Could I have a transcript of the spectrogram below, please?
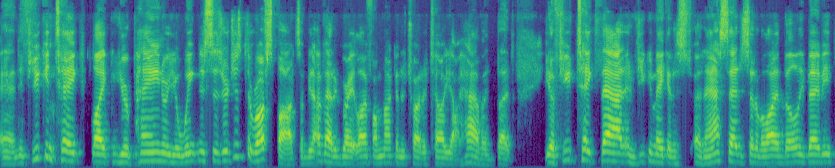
And if you can take like your pain or your weaknesses or just the rough spots, I mean, I've had a great life. I'm not going to try to tell you I haven't, but you know, if you take that and if you can make it a, an asset instead of a liability, baby,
